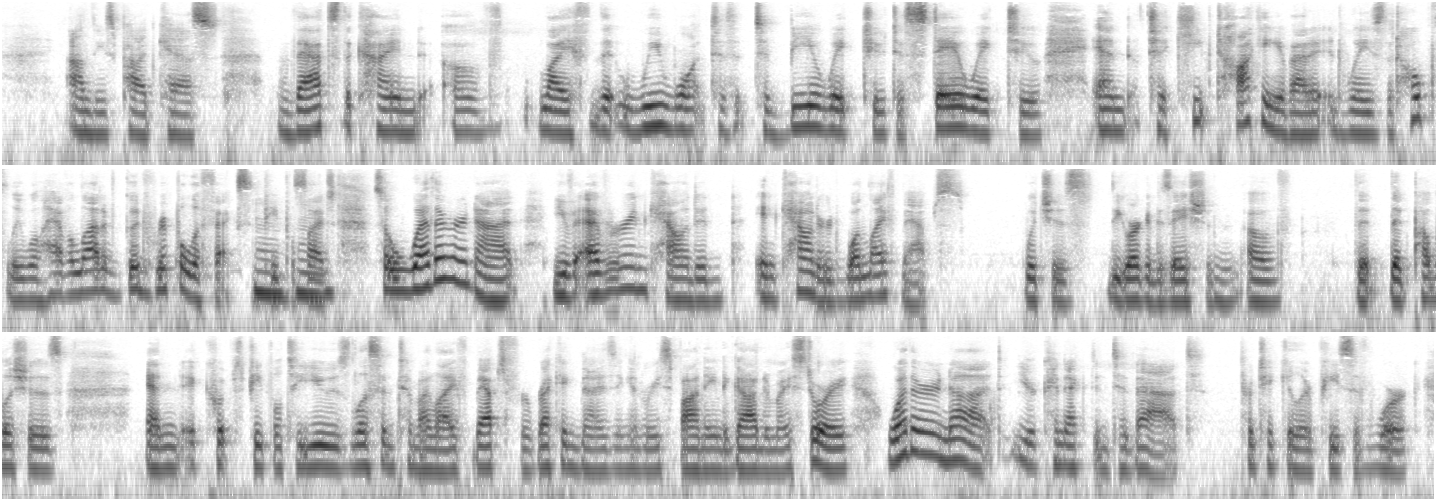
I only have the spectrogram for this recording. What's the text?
on these podcasts. That's the kind of life that we want to, to be awake to, to stay awake to, and to keep talking about it in ways that hopefully will have a lot of good ripple effects in people's mm-hmm. lives. So whether or not you've ever encountered encountered One Life Maps, which is the organization of that that publishes and equips people to use listen to my life maps for recognizing and responding to God in my story whether or not you're connected to that particular piece of work.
